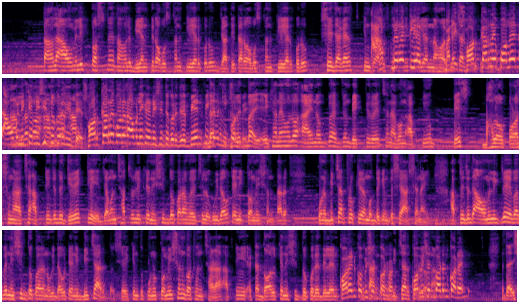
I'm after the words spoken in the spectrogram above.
তাহলে আওয়ামী লীগ প্রশ্নে তাহলে বিএনপির অবস্থান ক্লিয়ার করুক জাতি তার অবস্থান ক্লিয়ার করুক। সেই জায়গায় কিন্তু আপনারা ক্লিয়ার না হয় মানে সরকারে বলেন আওয়ামী লীগকে নিষিদ্ধ করে দিতে। সরকারে বলেন আওয়ামী লীগকে নিষিদ্ধ করে দিতে। বিএনপি কি করবে? ভাই এখানে হলো আইনজ্ঞ একজন ব্যক্তি রয়েছেন এবং আপনিও বেশ ভালো পড়াশোনা আছে। আপনি যদি ডিরেক্টলি যেমন ছাত্রলীগকে নিষিদ্ধ করা হয়েছিল উইদাউট এনি কমিশন তার কোনো বিচার প্রক্রিয়ার মধ্যে কিন্তু সে আসে নাই। আপনি যদি আওয়ামী লীগকে এভাবে নিষিদ্ধ করেন উইদাউট এনি বিচার সে কিন্তু কোনো কমিশন গঠন ছাড়া আপনি একটা দলকে নিষিদ্ধ করে দিলেন। করেন কমিশন গঠন। বিচার কমিশন গঠন করেন।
